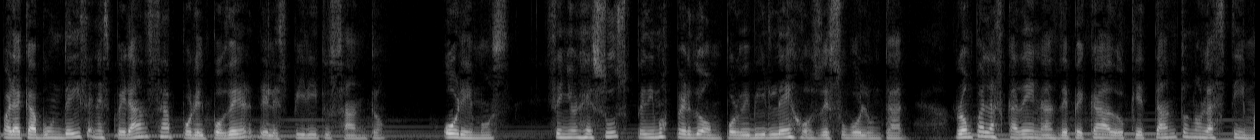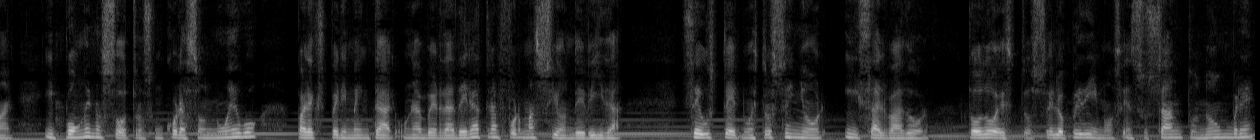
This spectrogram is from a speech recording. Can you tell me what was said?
para que abundéis en esperanza por el poder del Espíritu Santo. Oremos. Señor Jesús, pedimos perdón por vivir lejos de su voluntad rompa las cadenas de pecado que tanto nos lastiman y ponga en nosotros un corazón nuevo para experimentar una verdadera transformación de vida. Sé usted nuestro Señor y Salvador. Todo esto se lo pedimos en su santo nombre.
